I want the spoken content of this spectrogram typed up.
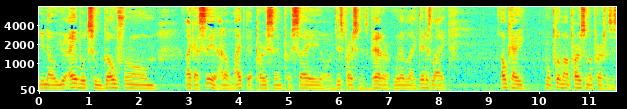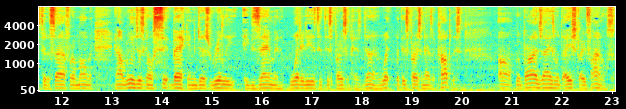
You know, you're able to go from like I said, I don't like that person per se, or this person is better, or whatever like that. It's like, okay, I'm gonna put my personal preferences to the side for a moment, and I'm really just gonna sit back and just really examine what it is that this person has done, what what this person has accomplished um, LeBron James went to eight straight finals.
